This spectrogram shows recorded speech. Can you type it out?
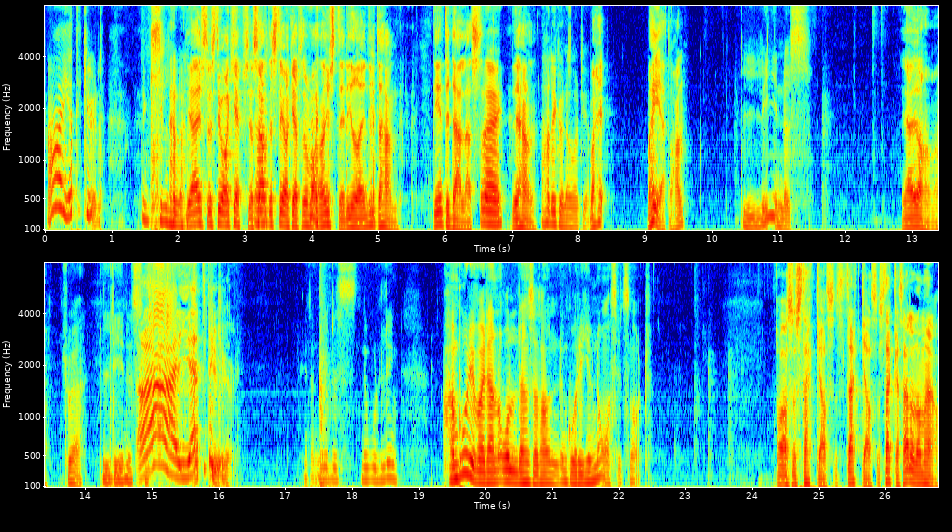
ah, jättekul! Killarna. Ja just det, stora keps. Jag sa Ja. alltid stora keps och bara, "Nej, just det, det gör inte han. Det är inte Dallas. Nej, Det är han. hade kunnat varit jag. Vad, he- vad heter han? Linus, Ja, gör han va? tror jag. Linus. Ah, jättekul! Heter han Linus Nordling. Han borde ju vara i den åldern så att han går i gymnasiet snart. Alltså stackars, stackars, stackars alla de här.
